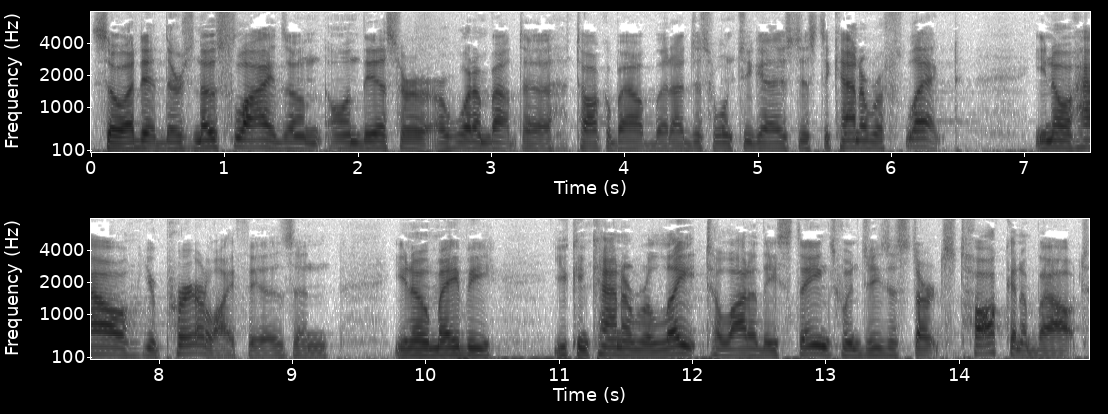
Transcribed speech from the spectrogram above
So I did. There's no slides on on this or, or what I'm about to talk about, but I just want you guys just to kind of reflect you know, how your prayer life is. And, you know, maybe you can kind of relate to a lot of these things when Jesus starts talking about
